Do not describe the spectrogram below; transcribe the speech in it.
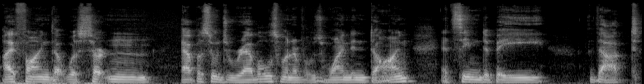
I find that with certain episodes, Rebels, whenever it was winding down, it seemed to be that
